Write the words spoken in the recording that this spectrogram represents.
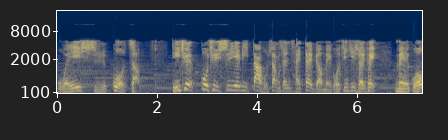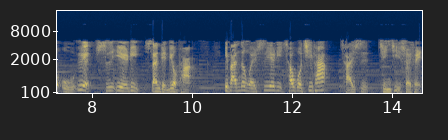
为时过早。的确，过去失业率大幅上升才代表美国经济衰退。美国五月失业率三点六趴，一般认为失业率超过七趴才是经济衰退。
